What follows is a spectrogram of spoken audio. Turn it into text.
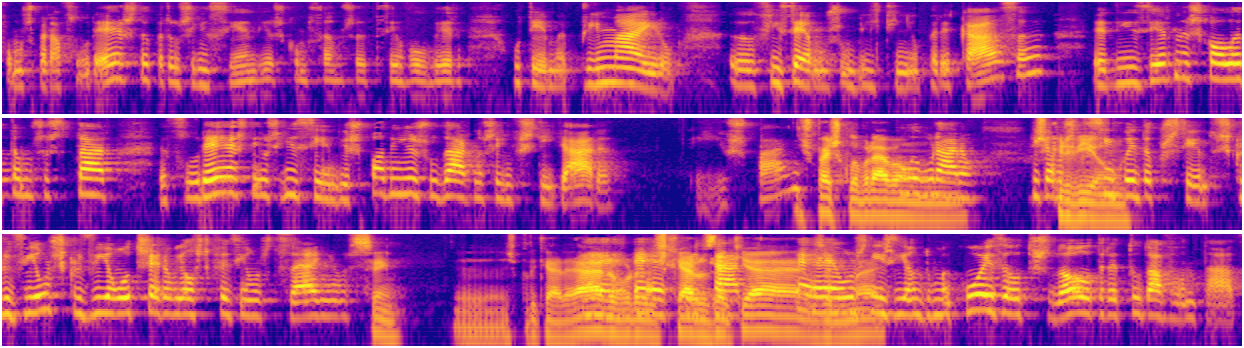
fomos para a floresta, para os incêndios, começamos a desenvolver o tema. Primeiro eh, fizemos um bilhetinho para casa a dizer na escola estamos a estudar a floresta e os incêndios, podem ajudar-nos a investigar. E os pais, os pais colaboravam, colaboraram. Digamos escreviam. que 50%. Escreviam, escreviam, outros eram eles que faziam os desenhos. Sim. Uh, explicar árvores, é, é que árvores é que há. É, uns diziam de uma coisa, outros de outra, tudo à vontade.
